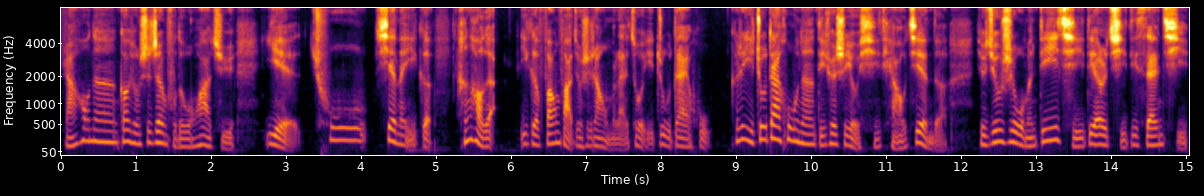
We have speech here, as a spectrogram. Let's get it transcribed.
然后呢，高雄市政府的文化局也出现了一个很好的一个方法，就是让我们来做以住代护。可是以住代护呢，的确是有其条件的，也就是我们第一期、第二期、第三期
